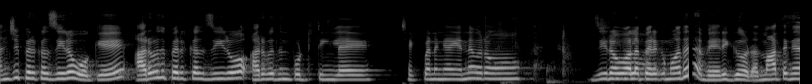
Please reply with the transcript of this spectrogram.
அஞ்சு பெருக்கல் ஜீரோ ஓகே அறுபது பெருக்கல் ஜீரோ அறுபதுன்னு போட்டுட்டிங்களே. செக் பண்ணுங்க என்ன வரும்? ஜீரோவால் பெருக்கும் போது வெரி குட் அது மாற்றுங்க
